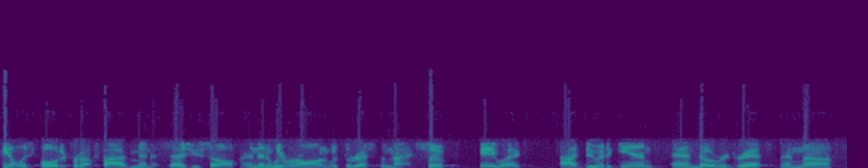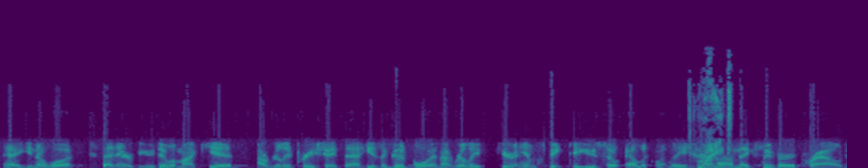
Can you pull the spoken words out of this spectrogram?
He only spoiled it for about five minutes, as you saw, and then we were on with the rest of the night. So anyway, I'd do it again, and no regrets. And uh, hey, you know what? That interview you did with my kid, I really appreciate that. He's a good boy, and I really hearing him speak to you so eloquently Right. uh, makes me very proud.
